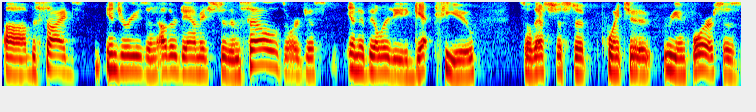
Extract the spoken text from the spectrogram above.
uh, besides injuries and other damage to themselves or just inability to get to you. So that's just a point to reinforce is,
